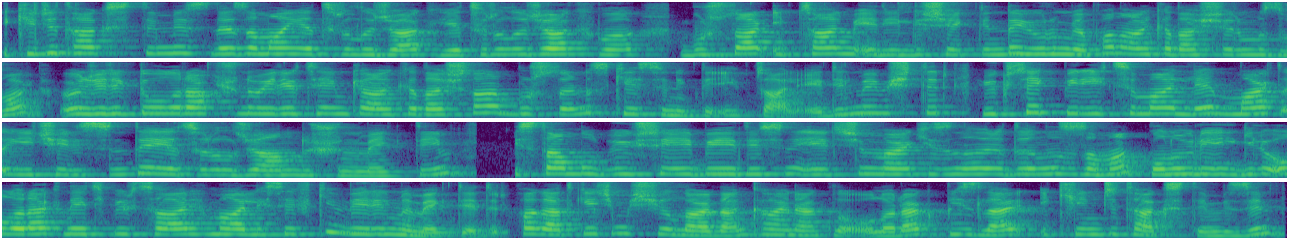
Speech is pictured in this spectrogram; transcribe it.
İkinci taksitimiz ne zaman yatırılacak, yatırılacak mı, burslar iptal mi edildi şeklinde yorum yapan arkadaşlarımız var. Öncelikli olarak şunu belirteyim ki arkadaşlar burslarınız kesinlikle iptal edilmemiştir. Yüksek bir ihtimalle Mart ayı içerisinde yatırılacağını düşünmekteyim. İstanbul Büyükşehir Belediyesi'nin iletişim merkezini aradığınız zaman konuyla ilgili olarak net bir tarih maalesef ki verilmemektedir. Fakat geçmiş yıllardan kaynaklı olarak bizler ikinci taksitimizin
